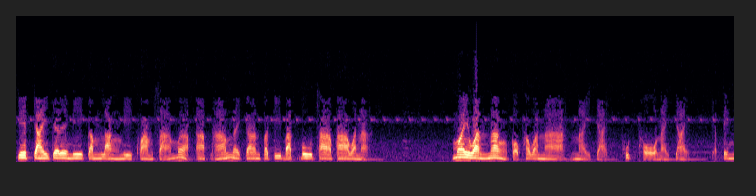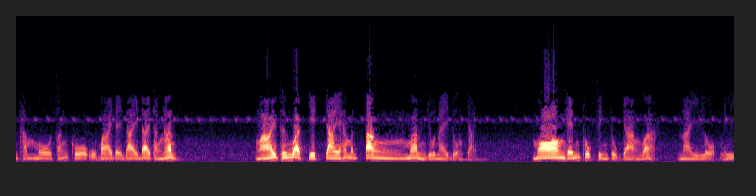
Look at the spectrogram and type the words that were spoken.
เจตใจจะได้มีกำลังมีความสามารถอาจหารในการปฏิบัติบูชาภาวนา ไม่วันนั่งก็ภาวนาในใจ พุทโธในใจ จะเป็นธรรมโมสังโฆอุบายใด ๆ ได้ทางนั้น หมายถึงว่าจิตใจให้มันตั้งมั่นอยู่ในดวงใจ มองเห็นทุกสิ่งทุกอย่างว่า ในโลกนี้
